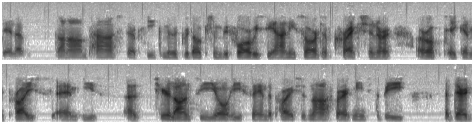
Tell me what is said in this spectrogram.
they'll have gone on past their peak milk production before we see any sort of correction or, or uptick in price. And um, he's as Tirlán CEO, he's saying the price is not where it needs to be that they're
